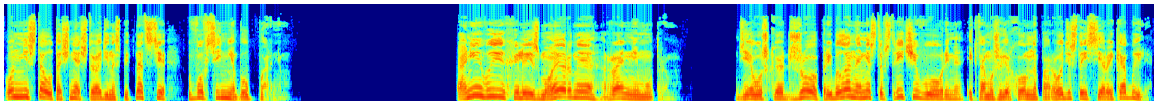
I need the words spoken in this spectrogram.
Он не стал уточнять, что один из пятнадцати вовсе не был парнем. Они выехали из Муэрны ранним утром. Девушка Джо прибыла на место встречи вовремя и к тому же верхом на породистой серой кобыле.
